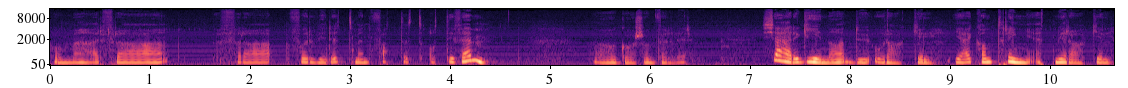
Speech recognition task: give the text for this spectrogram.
kommer her fra, fra Forvirret, men fattet 85. Og går som følger. Kjære Gina, du orakel. Jeg kan trenge et mirakel.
